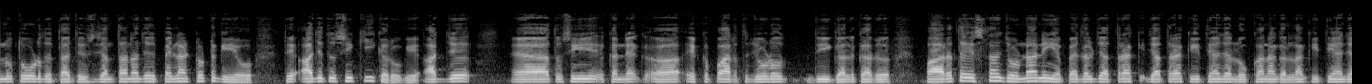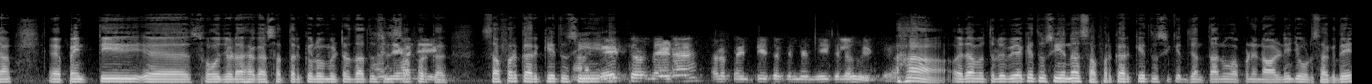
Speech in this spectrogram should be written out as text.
ਨੂੰ ਤੋੜ ਦਿੱਤਾ। ਜੇ ਤੁਸੀਂ ਜਨਤਾ ਨਾਲ ਜੇ ਪਹਿਲਾਂ ਟੁੱਟ ਗਏ ਹੋ ਤੇ ਅੱਜ ਤੁਸੀਂ ਕੀ ਕਰੋਗੇ? ਅੱਜ ਅਹ, ਤੁਸੀਂ ਇੱਕ ਭਾਰਤ ਜੋੜੋ ਦੀ ਗੱਲ ਕਰ ਰਹੇ ਹੋ। ਭਾਰਤ ਇਸ ਤਰ੍ਹਾਂ ਜੋੜਨਾ ਨਹੀਂ ਹੈ। ਪੈਦਲ ਯਾਤਰਾ ਯਾਤਰਾ ਕੀਤਿਆਂ ਜਾਂ ਲੋਕਾਂ ਨਾਲ ਗੱਲਾਂ ਕੀਤੀਆਂ ਜਾਂ ਅਹ, 3500 ਜਿਹੜਾ ਹੈਗਾ 70 ਕਿਲੋਮੀਟਰ ਦਾ ਤੁਸੀਂ ਸਫ਼ਰ। ਕਰ ਸਫ਼ਰ ਕਰਕੇ ਤੁਸੀਂ 150 ਦੇਣਾ ਔਰ 3500 ਕਿੰਨੇ 20 ਕਿਲੋਮੀਟਰ ਹਾਂ। ਇਹਦਾ ਮਤਲਬ ਇਹ ਹੈ ਕਿ ਤੁਸੀਂ ਇਹਨਾਂ ਸਫ਼ਰ ਕਰਕੇ ਤੁਸੀਂ ਜਨਤਾ ਨੂੰ ਆਪਣੇ ਨਾਲ ਨਹੀਂ ਜੋੜ ਸਕਦੇ।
